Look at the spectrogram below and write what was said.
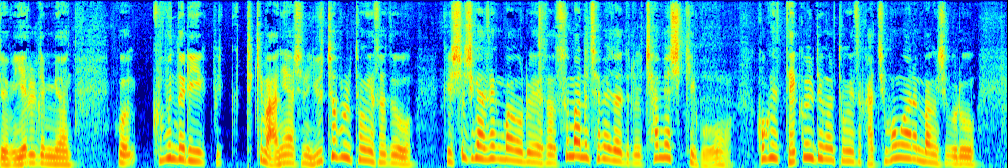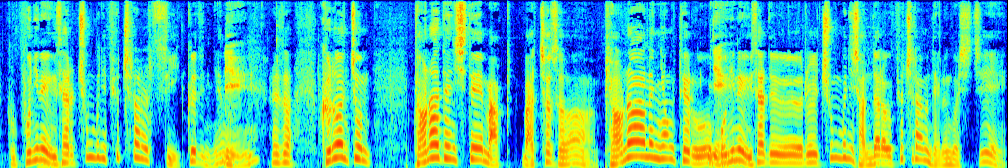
예를 들면 뭐 그분들이 특히 많이 하시는 유튜브를 통해서도 그 실시간 생방으로 해서 수많은 참여자들을 참여시키고 거기서 댓글 등을 통해서 같이 호응하는 방식으로 그 본인의 의사를 충분히 표출할 수 있거든요. 예. 그래서 그런 좀 변화된 시대에 막 맞춰서 변화하는 형태로 예. 본인의 의사들을 충분히 전달하고 표출하면 되는 것이지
